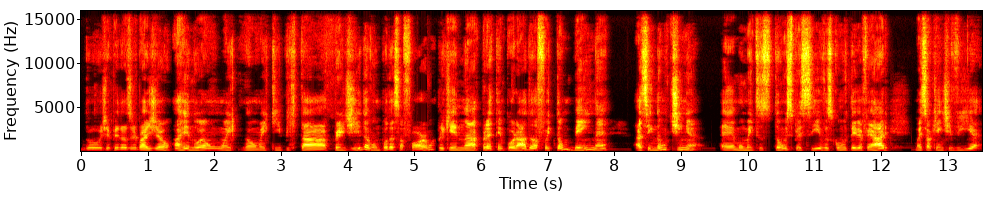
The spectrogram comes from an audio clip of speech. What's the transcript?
do GP do Azerbaijão, a Renault é uma, é uma equipe que tá perdida, vamos pôr dessa forma, porque na pré-temporada ela foi tão bem, né? Assim, não tinha é, momentos tão expressivos como teve a Ferrari, mas só que a gente via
